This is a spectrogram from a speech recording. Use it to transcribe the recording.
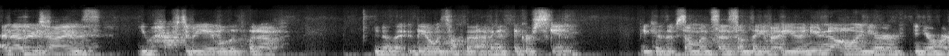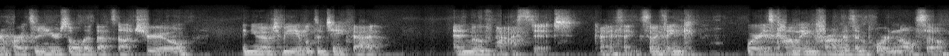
And other mm-hmm. times, you have to be able to put up. You know, they, they always talk about having a thicker skin because if someone says something about you and you know in your in your heart of hearts and in your soul that that's not true, then you have to be able to take that and move past it kind of thing. So I think where it's coming from is important also.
